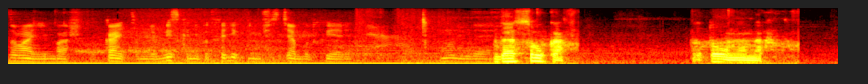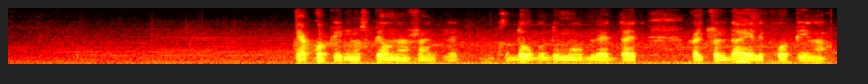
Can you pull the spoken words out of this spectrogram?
Давай, ебашь. Кайте, бля, близко не подходи к нему, сейчас тебя будут хуярить. Ну. Да, сука. Зато он умер. Я копию не успел нажать, блядь. Долго думал, блядь, дать кольцо льда или копии, нахуй.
